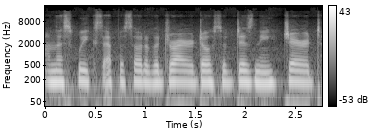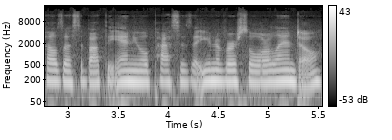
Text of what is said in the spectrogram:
On this week's episode of A Dryer Dose of Disney, Jared tells us about the annual passes at Universal Orlando.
